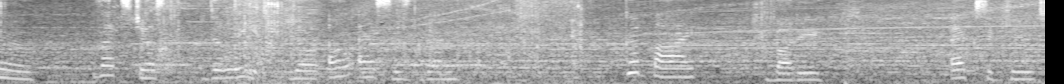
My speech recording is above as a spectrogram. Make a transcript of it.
True. Let's just delete your OSs then. Goodbye, buddy. Execute.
